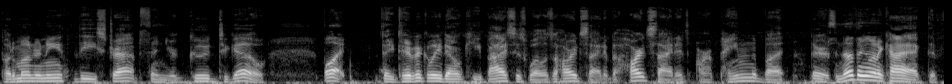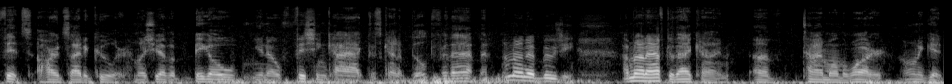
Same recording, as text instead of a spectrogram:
put them underneath the straps, and you're good to go. But they typically don't keep ice as well as a hard-sided, but hard-sided are a pain in the butt. There's nothing on a kayak that fits a hard-sided cooler, unless you have a big old, you know, fishing kayak that's kind of built for that, but I'm not a bougie. I'm not after that kind of time on the water. I want to get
